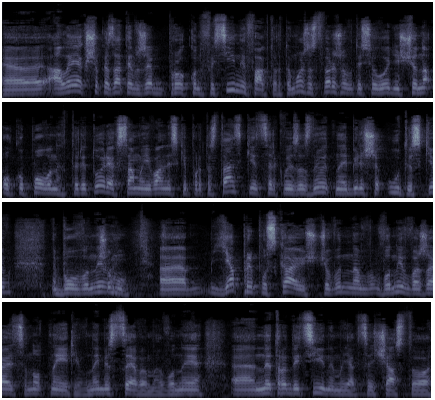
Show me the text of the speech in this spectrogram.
Е, Але якщо казати вже про конфесійний фактор, то можна стверджувати сьогодні, що на окупованих територіях саме євангельські протестантські церкви зазнають найбільше утисків, бо вони Чому? Е, я припускаю, що вони, вважаються native, не місцевими, вони е, нетрадиційними, як це часто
